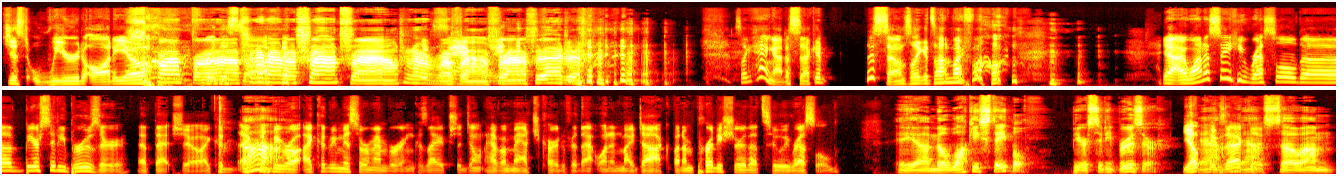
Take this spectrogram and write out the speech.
just weird audio for the song. it's like, hang on a second, this sounds like it's on my phone. Yeah, I want to say he wrestled uh Beer City Bruiser at that show. I could I ah. could be ah. wrong. I could be misremembering because I actually don't have a match card for that one in my doc, but I'm pretty sure that's who he wrestled. A uh, Milwaukee staple, Beer City Bruiser. Yep, yeah, exactly. Yeah. So um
